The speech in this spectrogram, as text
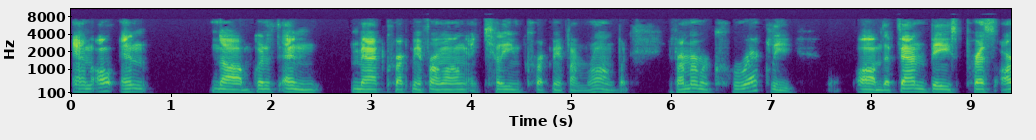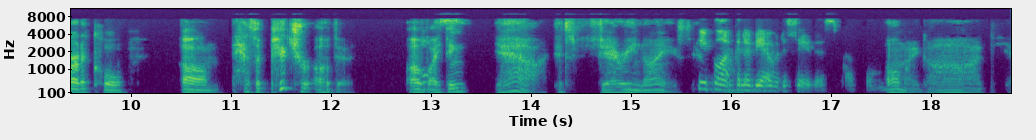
And all and no, I'm gonna and Mat, correct me if I'm wrong, and Kelly, correct me if I'm wrong, but if I remember correctly, um, the Fanbase Press article um has a picture of it. Of yes. I think, yeah, it's very nice. People aren't going to be able to see this. Oh my god. Yeah.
